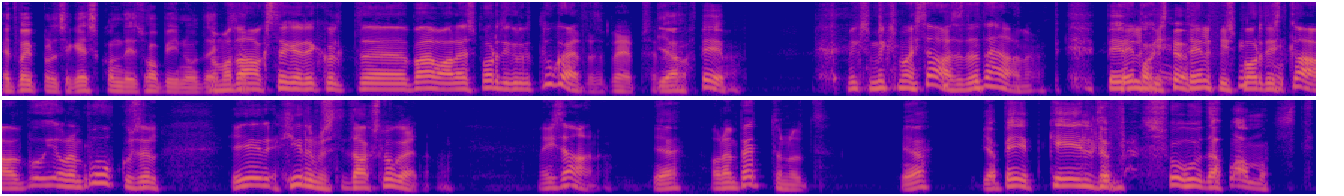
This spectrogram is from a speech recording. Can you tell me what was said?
et võib-olla see keskkond ei sobinud. no ma tahaks tegelikult äh, Päevalehe spordikülgelt lugeda, Peep, selle Jah, Peep. miks, miks ma ei saa seda teha no?? Delfist, Delfi spordist ka, olen puhkusel hirmsasti tahaks lugeda no.. ei saa no., jah, olen pettunud. jah, ja Peep keeldub suud avamast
